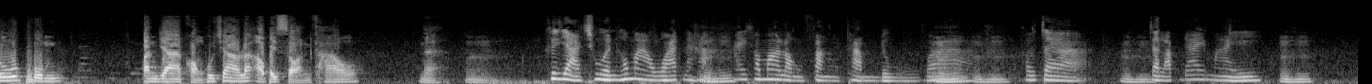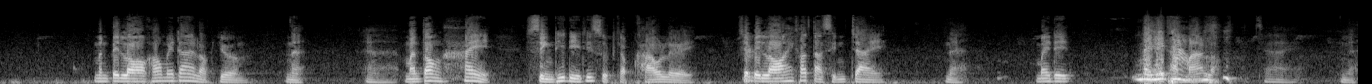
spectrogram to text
รู้ภูมิปัญญาของผู้เจ้าแล้วเอาไปสอนเขานะอืมคืออยากชวนเขามาวัดนะคะอือฮึให้เขามาลองฟังทำดูว่าอืมอืมอืมเขาจะอืม จะรับได้ไหมอืมมันไปรอเขาไม่ได้หรอกโยมนะอ่ามันต้องให้สิ่งที่ดีที่สุดกับเขาเลย จะไปรอให้เขาตัดสินใจนะไม่ได้ ไม่ได้ธรรมะทำหรอกใช่นะ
